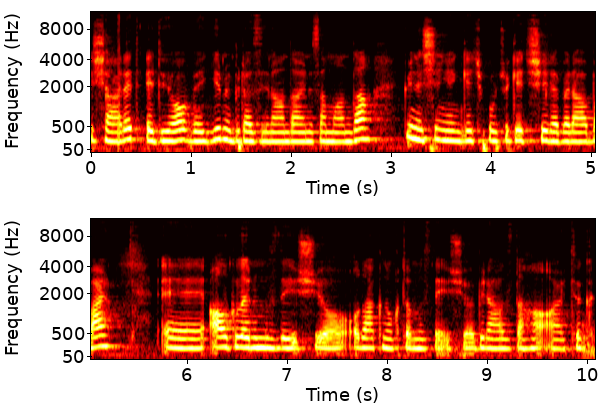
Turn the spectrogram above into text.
işaret ediyor ve 21 Haziran'da aynı zamanda Güneş'in Yengeç Burcu geçişiyle beraber e, algılarımız değişiyor, odak noktamız değişiyor. Biraz daha artık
